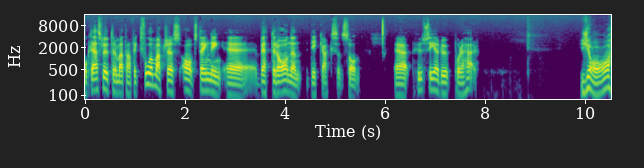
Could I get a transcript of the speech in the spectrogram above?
Och det här slutade med att han fick två matchers avstängning, eh, veteranen Dick Axelsson. Eh, hur ser du på det här? Ja,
